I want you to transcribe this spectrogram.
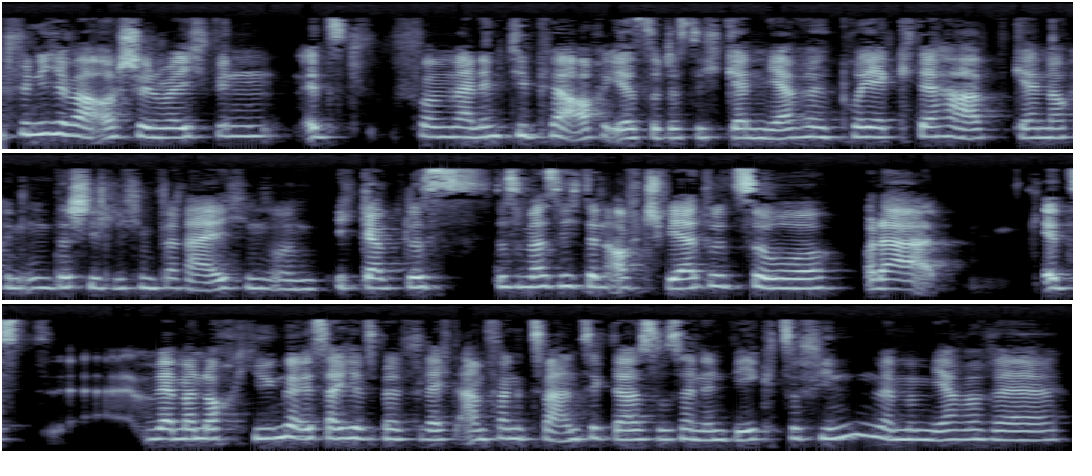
Finde ich aber auch schön, weil ich bin jetzt von meinem Typ her auch eher so, dass ich gern mehrere Projekte habe, gern auch in unterschiedlichen Bereichen. Und ich glaube, dass, dass man sich dann oft schwer tut, so, oder jetzt, wenn man noch jünger ist, sage ich jetzt mal vielleicht Anfang 20, da so seinen Weg zu finden, wenn man mehrere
